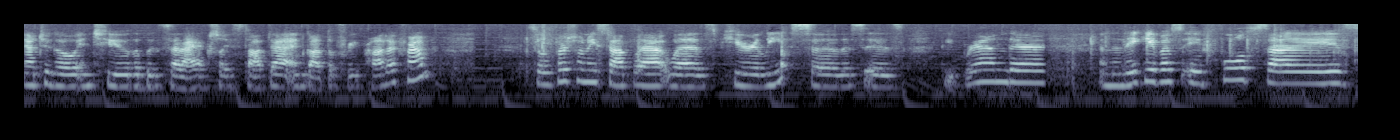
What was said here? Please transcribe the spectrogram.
Now to go into the booths that I actually stopped at and got the free product from. So the first one we stopped at was Purlisse. So this is the brand there. And then they gave us a full size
